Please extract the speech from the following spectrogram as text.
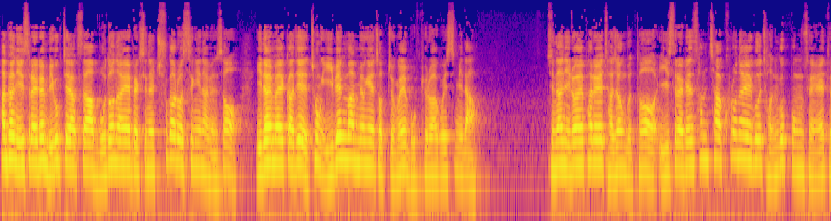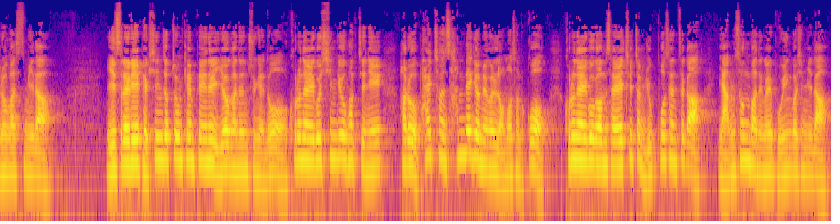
한편 이스라엘은 미국 제약사 모더나의 백신을 추가로 승인하면서 이달 말까지 총 200만 명의 접종을 목표로 하고 있습니다. 지난 1월 8일 자정부터 이스라엘은 3차 코로나19 전국 봉쇄에 들어갔습니다. 이스라엘이 백신 접종 캠페인을 이어가는 중에도 코로나19 신규 확진이 하루 8,300여 명을 넘어섰고 코로나19 검사의 7.6%가 양성 반응을 보인 것입니다.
